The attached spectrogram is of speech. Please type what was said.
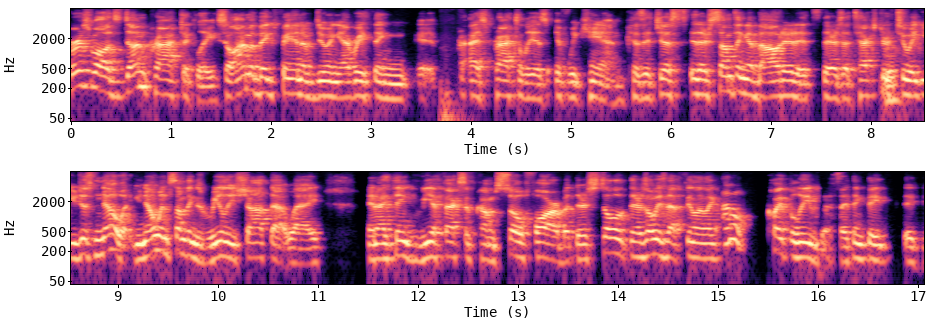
first of all, it's done practically. So I'm a big fan of doing everything eh, as practically as if we can, because it just there's something about it. It's there's a texture to it. You just know it. You know when something's really shot that way. And I think VFX have come so far, but there's still there's always that feeling like I don't quite believe this. I think they. they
